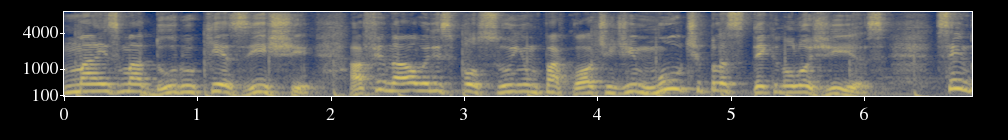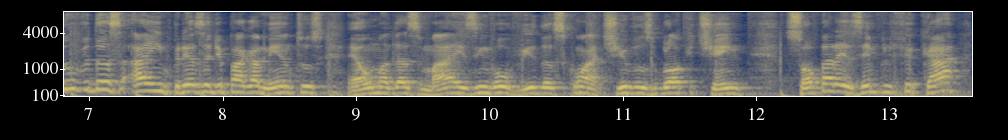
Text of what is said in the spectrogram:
mais maduro que existe. Afinal, eles possuem um pacote de múltiplas tecnologias. Sem dúvidas, a empresa de pagamentos é uma das mais envolvidas com ativos blockchain. Só para exemplificar,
